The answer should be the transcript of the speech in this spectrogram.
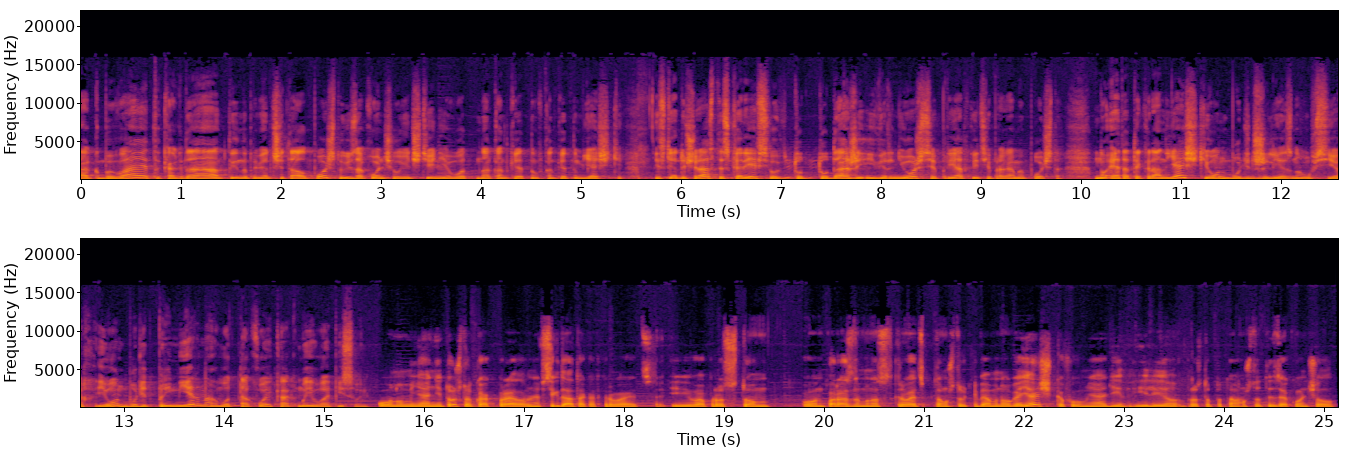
Так бывает, когда ты, например, читал почту и закончил ее чтение вот на конкретном, в конкретном ящике. И в следующий раз ты, скорее всего, ту- туда же и вернешься при открытии программы почта. Но этот экран ящики, он будет железно у всех, и он будет примерно вот такой, как мы его описываем. Он у меня не то, что как правило, у меня всегда так открывается. И вопрос в том, он по-разному у нас открывается, потому что у тебя много ящиков, а у меня один, или просто потому, что ты закончил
